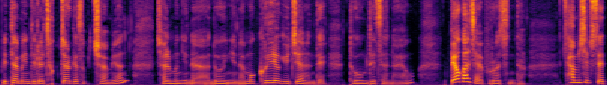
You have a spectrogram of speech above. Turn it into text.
비타민 D를 적절하게 섭취하면 젊은이나 노인이나 뭐 근력 유지하는데 도움되잖아요. 뼈가 잘 부러진다. 30세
